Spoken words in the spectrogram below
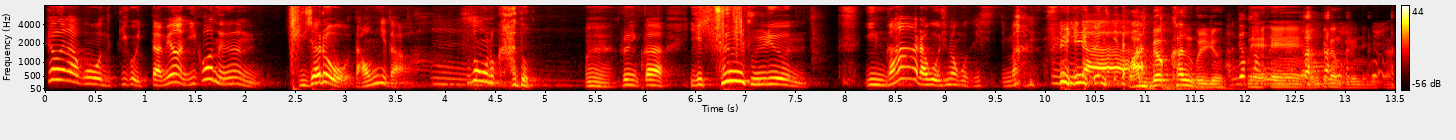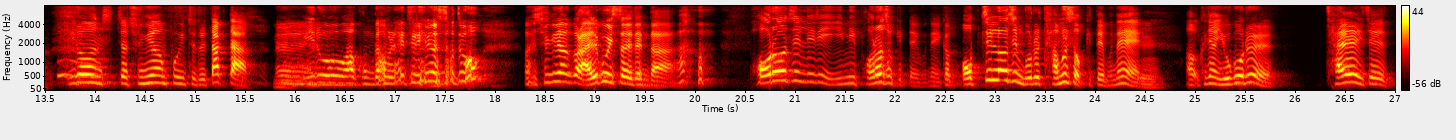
표현하고 느끼고 있다면 이거는 위자료 나옵니다. 음. 소송으로 가도. 예, 그러니까 이게 준불륜인가 라고 의심하고 계시지만 불륜이다. 완벽한 불륜. 완벽한 네, 불륜. 예, 완벽한 불륜입니다. 이런 진짜 중요한 포인트들 딱딱 네. 위로와 공감을 해드리면서도 중요한 걸 알고 있어야 된다. 벌어질 일이 이미 벌어졌기 때문에, 그러니까 엎질러진 물을 담을 수 없기 때문에 예. 어, 그냥 요거를 잘 이제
